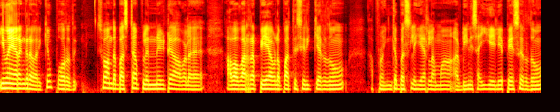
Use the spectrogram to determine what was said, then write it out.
இவன் இறங்குற வரைக்கும் போகிறது ஸோ அந்த பஸ் ஸ்டாப்பில் நின்றுட்டு அவளை அவள் வர்றப்பயே அவளை பார்த்து சிரிக்கிறதும் அப்புறம் இந்த பஸ்ஸில் ஏறலாமா அப்படின்னு சைகையிலே பேசுகிறதும்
